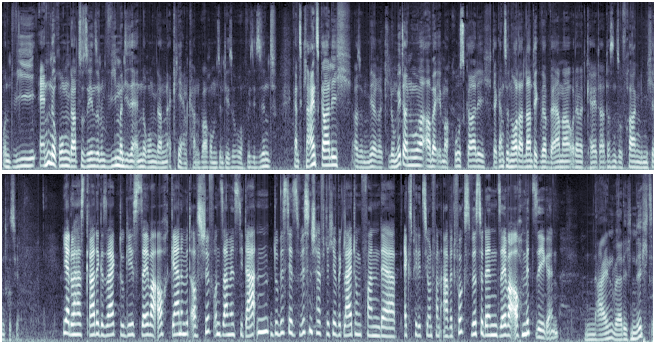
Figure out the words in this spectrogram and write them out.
und wie Änderungen da zu sehen sind und wie man diese Änderungen dann erklären kann. Warum sind die so, wie sie sind? Ganz kleinskalig, also mehrere Kilometer nur, aber eben auch großskalig. Der ganze Nordatlantik wird wärmer oder wird kälter. Das sind so Fragen, die mich interessieren. Ja, du hast gerade gesagt, du gehst selber auch gerne mit aufs Schiff und sammelst die Daten. Du bist jetzt wissenschaftliche Begleitung von der Expedition von Arvid Fuchs. Wirst du denn selber auch mitsegeln? Nein, werde ich nicht.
